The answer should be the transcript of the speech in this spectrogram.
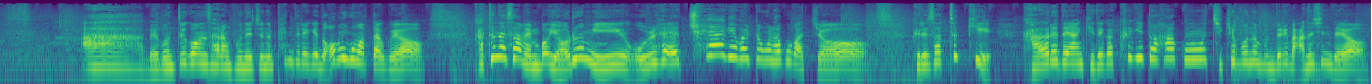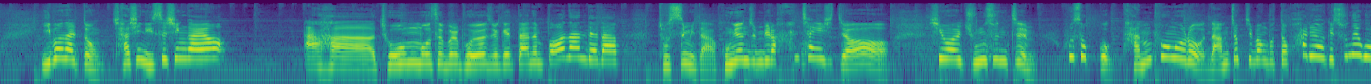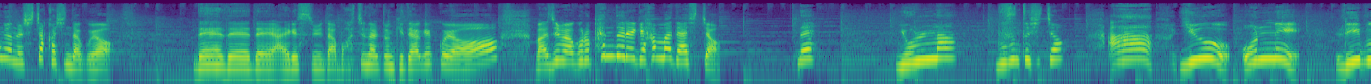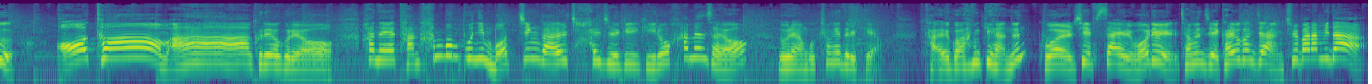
아, 매번 뜨거운 사랑 보내주는 팬들에게 너무 고맙다고요. 같은 회사 멤버 여름이 올해 최악의 활동을 하고 갔죠. 그래서 특히 가을에 대한 기대가 크기도 하고 지켜보는 분들이 많으신데요. 이번 활동 자신 있으신가요? 아하, 좋은 모습을 보여주겠다는 뻔한 대답 좋습니다. 공연 준비로 한창이시죠? 10월 중순쯤 후속곡 단풍으로 남쪽 지방부터 화려하게 순회 공연을 시작하신다고요. 네네네, 알겠습니다. 멋진 활동 기대하겠고요. 마지막으로 팬들에게 한마디 하시죠. 네? 욜라? 무슨 뜻이죠? 아, you, only, live, autumn. 아, 아 그래요, 그래요. 한 해에 단한 번뿐인 멋진 가을 잘 즐기기로 하면서요. 노래 한 곡 청해드릴게요. 가을과 함께하는 9월 14일 월요일 정은지의 가요광장 출발합니다.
